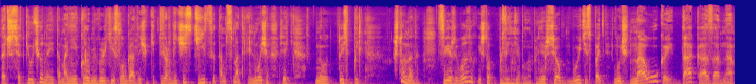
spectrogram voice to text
это же все-таки ученые, там они, кроме углекислого газа, еще какие-то твердые частицы там смотрели. Ну, в общем, всякие, ну, то есть пыль. Что надо? Свежий воздух, и чтобы пыли не было. Понимаешь, все, будете спать лучше. Наукой доказано.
